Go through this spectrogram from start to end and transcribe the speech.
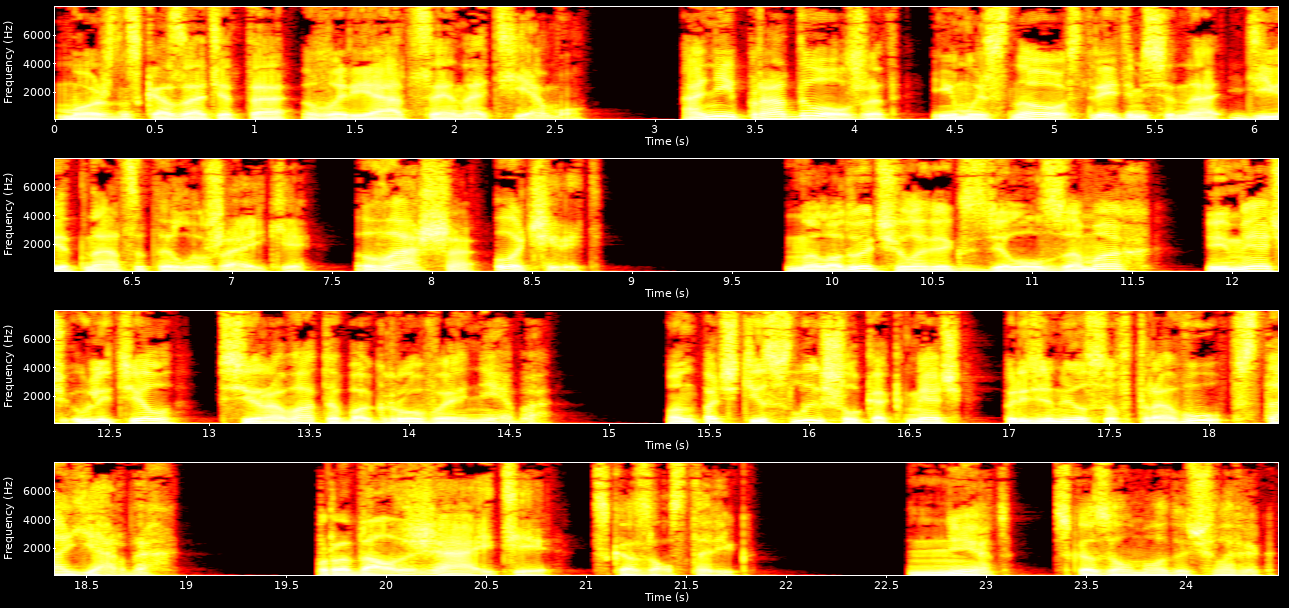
«Можно сказать, это вариация на тему. Они продолжат, и мы снова встретимся на девятнадцатой лужайке. Ваша очередь». Молодой человек сделал замах, и мяч улетел в серовато-багровое небо. Он почти слышал, как мяч приземлился в траву в ста ярдах. «Продолжайте», — сказал старик. «Нет», — сказал молодой человек.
